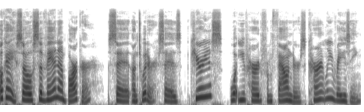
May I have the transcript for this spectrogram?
Okay, so Savannah Barker said on Twitter says, "Curious what you've heard from founders currently raising,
